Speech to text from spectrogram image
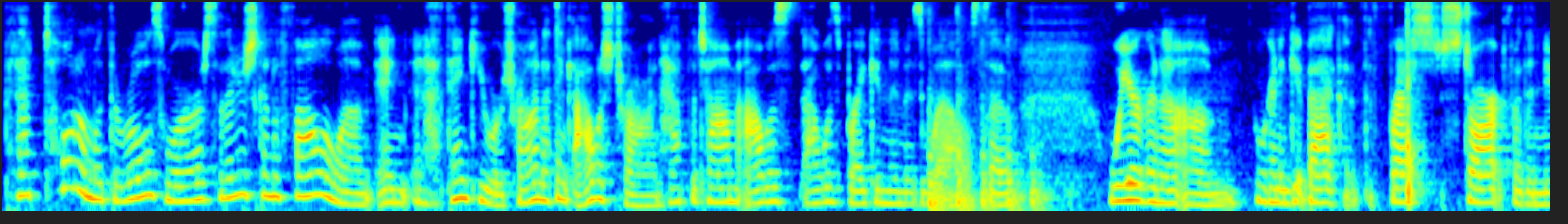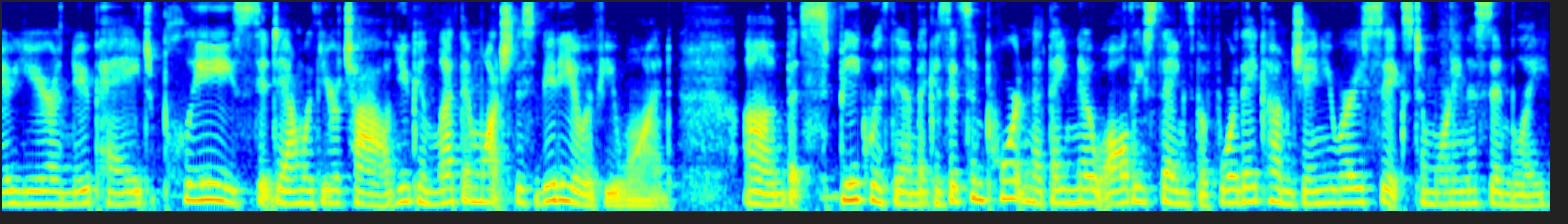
but I told them what the rules were, so they're just going to follow them. And, and I think you were trying. I think I was trying. Half the time, I was I was breaking them as well. So we are gonna um, we're gonna get back at the fresh start for the new year, a new page. Please sit down with your child. You can let them watch this video if you want, um, but speak with them because it's important that they know all these things before they come January 6th to morning assembly.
